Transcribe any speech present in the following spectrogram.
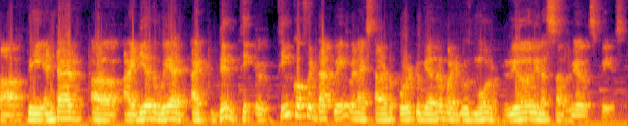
uh, the entire uh, idea the way i, I didn't th- think of it that way when i started to pull it together but it was more real in a surreal space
